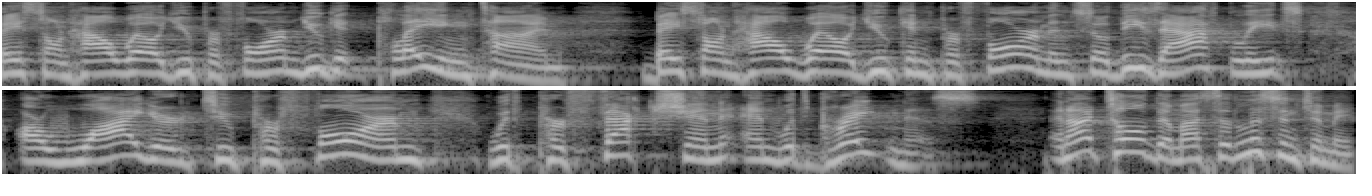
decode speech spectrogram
based on how well you perform, you get playing time based on how well you can perform. And so these athletes are wired to perform with perfection and with greatness. And I told them, I said, listen to me.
